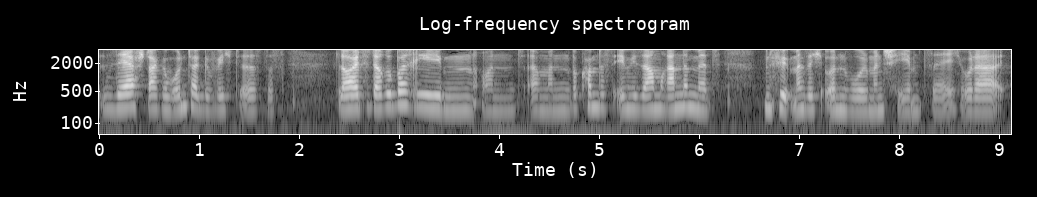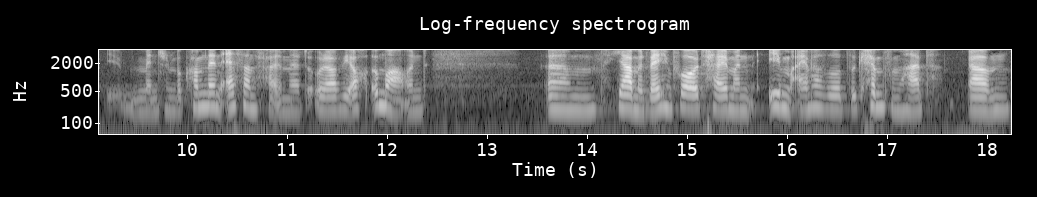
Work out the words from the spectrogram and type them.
sehr stark im Untergewicht ist, dass Leute darüber reden und äh, man bekommt das irgendwie so am Rande mit. Dann fühlt man sich unwohl, man schämt sich oder Menschen bekommen den Essanfall mit oder wie auch immer. Und ähm, ja, mit welchem Vorurteil man eben einfach so zu kämpfen hat, ähm,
